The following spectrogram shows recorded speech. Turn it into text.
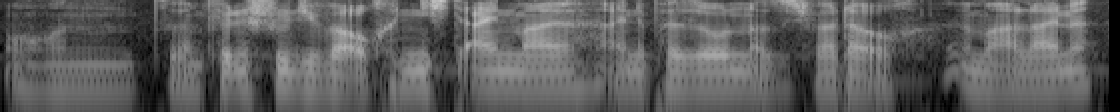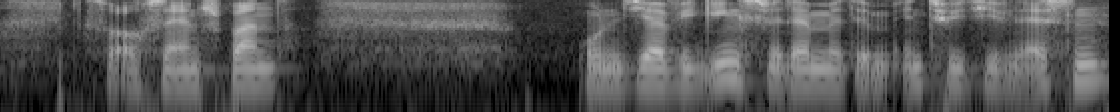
Und ähm, für eine Studie war auch nicht einmal eine Person, also ich war da auch immer alleine. Das war auch sehr entspannt. Und ja, wie ging es mir denn mit dem intuitiven Essen?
